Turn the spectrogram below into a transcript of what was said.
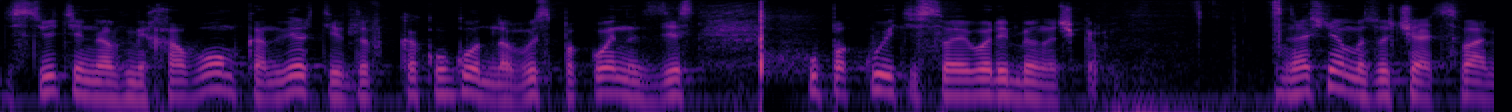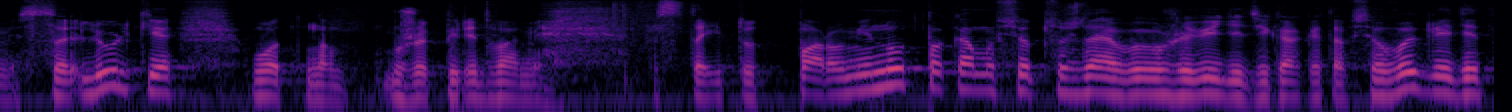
Действительно, в меховом конверте, да как угодно, вы спокойно здесь упакуете своего ребеночка. Начнем изучать с вами с люльки. Вот нам уже перед вами стоит тут пару минут, пока мы все обсуждаем. Вы уже видите, как это все выглядит.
